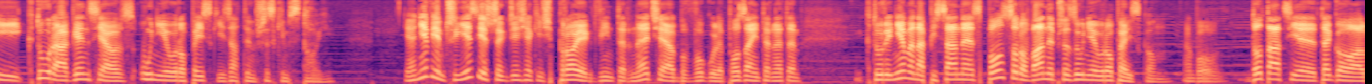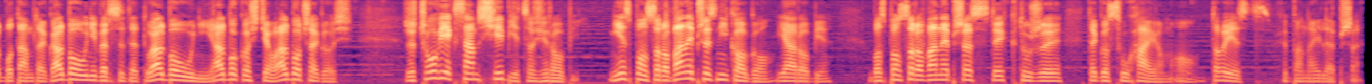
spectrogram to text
I która agencja z Unii Europejskiej za tym wszystkim stoi? Ja nie wiem, czy jest jeszcze gdzieś jakiś projekt w internecie albo w ogóle poza internetem, który nie ma napisane sponsorowany przez Unię Europejską, albo dotacje tego albo tamtego, albo uniwersytetu, albo Unii, albo kościoła, albo czegoś. Że człowiek sam z siebie coś robi. Nie sponsorowany przez nikogo, ja robię bo sponsorowane przez tych, którzy tego słuchają. O, to jest chyba najlepsze.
